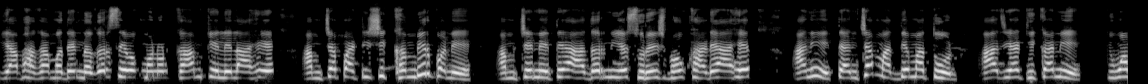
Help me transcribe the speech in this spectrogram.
या भागामध्ये नगरसेवक म्हणून काम केलेलं आहे. आमच्या पाठीशी खंबीरपणे आमचे नेते आदरणीय सुरेश भाऊ खाडे आहेत. आणि त्यांच्या माध्यमातून आज या ठिकाणी किंवा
